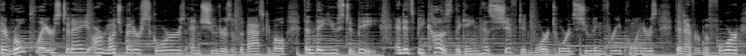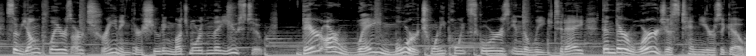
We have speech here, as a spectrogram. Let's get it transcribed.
that role players today are much better scorers and shooters of the basketball than they used to be, and it's because the game has shifted more towards shooting three-pointers than ever before, so young players are training their shooting much more than they used to. There are way more 20-point scorers in the league today than there were just 10 years ago,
